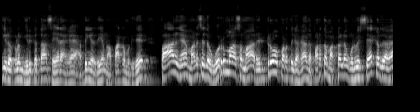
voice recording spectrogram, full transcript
ஹீரோக்களும் இருக்கத்தான் செய்கிறாங்க அப்படிங்கிறதையும் நான் பார்க்க முடியுது. பாருங்கள் மனுஷன் இந்த ஒரு மாதமாக ரெட்ரோ படத்துக்காக அந்த படத்தை மக்களிடம் கொண்டு போய் சேர்க்கறதுக்காக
